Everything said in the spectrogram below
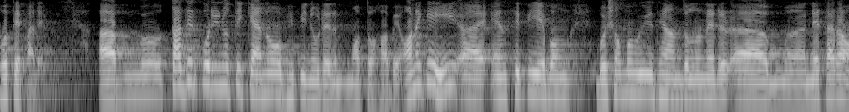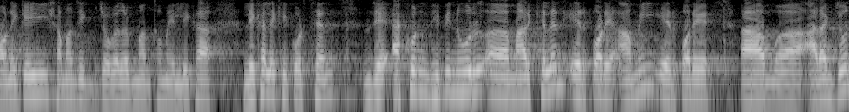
হতে পারে। তাদের পরিণতি কেন ভিপি নূরের মতো হবে? অনেকেই এনসিপি এবং বৈষম্য বিরোধী আন্দোলনের নেতারা অনেকেই সামাজিক যোগাযোগ মাধ্যমে লেখা, লেখালেখি করছেন যে এখন ভিপি নূর মার খেলেন, এরপরে আমি, এরপরে আরেকজন,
